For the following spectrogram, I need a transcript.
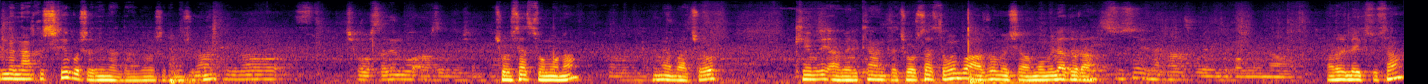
ина нархиш чӣ бошад ина данданоша тамошо кунем ино 400 бо арзон мешавад. 400 сомон а ина бачаҳо кемри американка 400 сомон бо арзон мешавад муомила дора. Сусо ин ҳаст бо ин балони нав барои лексус а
